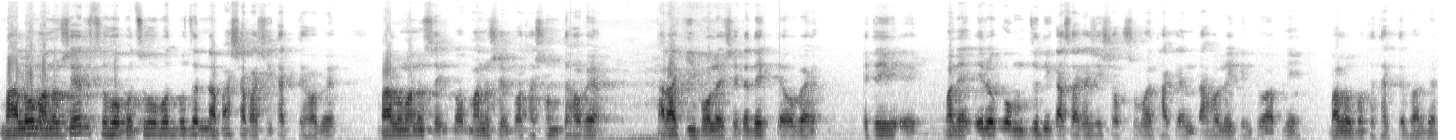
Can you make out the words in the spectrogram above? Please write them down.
ভালো মানুষের সহবত, সোহবত বোঝেন না, পাশাপাশি থাকতে হবে। ভালো মানুষের মানুষের কথা শুনতে হবে। তারা কি বলে সেটা দেখতে হবে। এটাই মানে এরকম যদি কাছাকাছি সব সময় থাকেন তাহলে কিন্তু আপনি ভালো পথে থাকতে পারবেন।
